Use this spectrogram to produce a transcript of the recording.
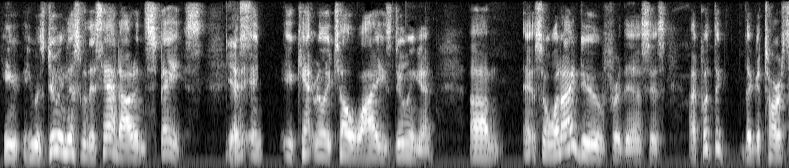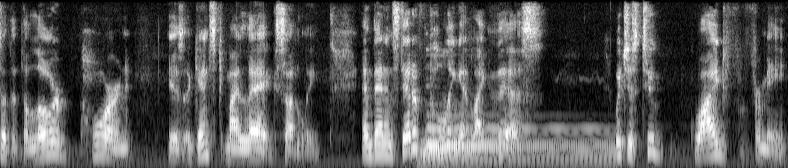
he, he was doing this with his hand out in space. Yes. And, and you can't really tell why he's doing it. Um, so what I do for this is I put the, the guitar so that the lower horn is against my leg subtly. And then instead of pulling it like this, which is too wide for me,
